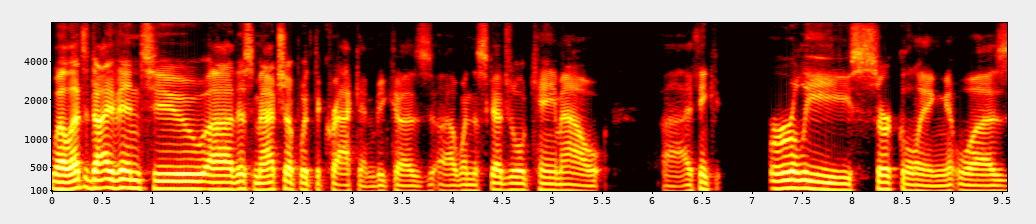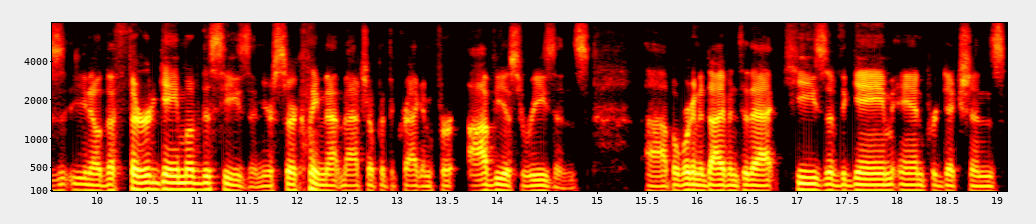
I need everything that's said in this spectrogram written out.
Well, let's dive into uh, this matchup with the Kraken because uh, when the schedule came out, uh, I think early circling was you know the third game of the season. You're circling that matchup with the Kraken for obvious reasons, uh, but we're going to dive into that keys of the game and predictions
